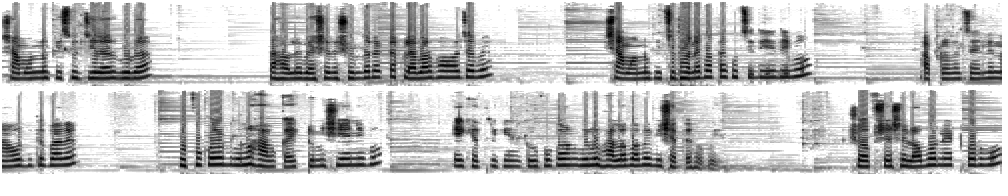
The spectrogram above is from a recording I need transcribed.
সামান্য কিছু জিরার গুঁড়া। তাহলে বেসনে সুন্দর একটা ফ্লেভার পাওয়া যাবে। সামান্য কিছু ধনে পাতা কুচি দিয়ে দিব। আপনারা চাইলে নাও দিতে পারেন। উপকরণগুলো হালকা একটু মিশিয়ে নিব। এই ক্ষেত্রে কিন্তু উপকরণগুলো ভালোভাবে মিশাতে হবে। সব শেষে লবণ অ্যাড করব।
